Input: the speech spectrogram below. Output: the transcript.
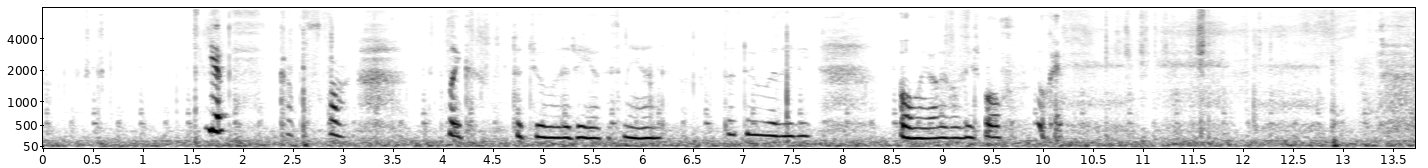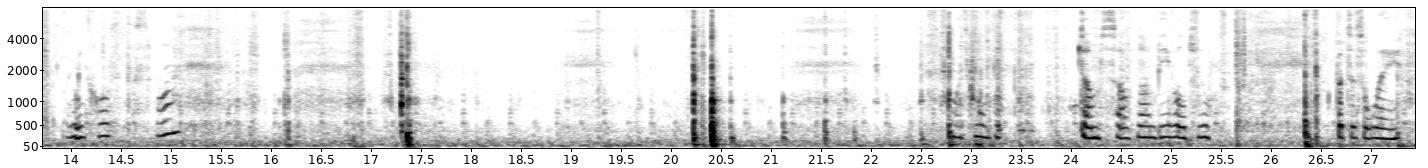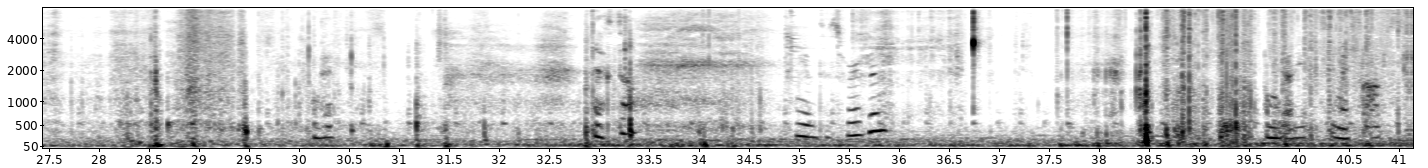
yes, got the star. Like the duality of this man. The duality. Oh my god, I love these both. Okay. Let me close this one. Much more dumb self not be able to put this away. Okay. Next up, we have this version. Oh my god, you can see my socks.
